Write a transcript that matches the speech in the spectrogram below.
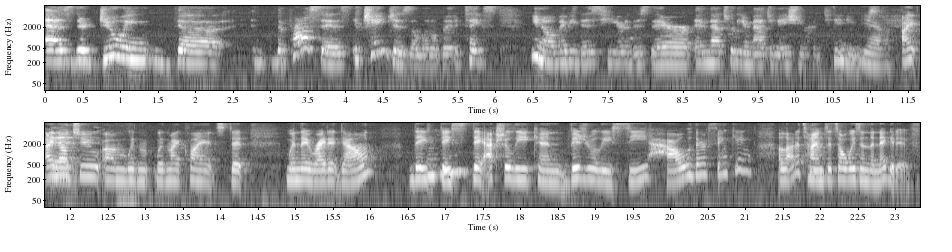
as they're doing the the process it changes a little bit. It takes you know maybe this here this there and that's where the imagination continues Yeah, I, I know too. Um, with with my clients that when they write it down, they they Mm-hmm. they actually can visually see how they're thinking. A lot of times, it's always in the negative.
